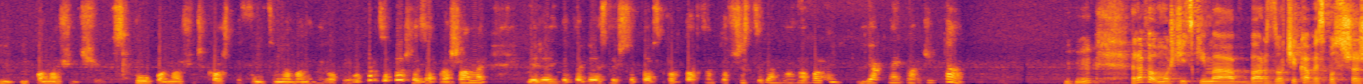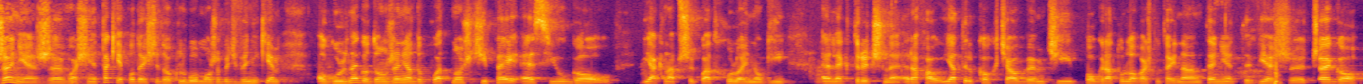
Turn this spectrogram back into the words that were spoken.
i, i ponosić, współponosić koszty funkcjonowania tego klubu, bardzo proszę, zapraszamy. Jeżeli do tego jesteś super sportowcem, to wszyscy będą zadowoleni. Jak najbardziej tak. Mhm. Rafał Mościcki ma bardzo ciekawe spostrzeżenie, że właśnie takie podejście do klubu może być wynikiem ogólnego dążenia do płatności pay as you go, jak na przykład hulajnogi elektryczne. Rafał, ja tylko chciałbym Ci pogratulować tutaj na antenie. Ty wiesz czego.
